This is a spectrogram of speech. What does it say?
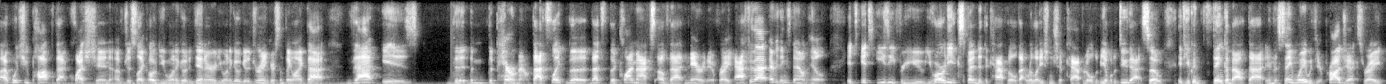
at which you pop that question of just like oh do you want to go to dinner? Do you want to go get a drink? or something like that that is the, the the paramount. That's like the that's the climax of that narrative, right? After that, everything's downhill. It's it's easy for you. You've already expended the capital, that relationship capital, to be able to do that. So if you can think about that in the same way with your projects, right?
